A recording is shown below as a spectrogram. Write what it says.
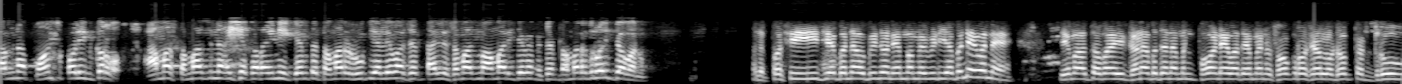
ગામના પંચ મળીને કરો. આમાં સમાજને આંખે કરાય નહીં. કેમ કે તમારે રૂપિયા લેવા છે, કાલે સમાજમાં અમારી જેવા ને તેમ તમારે રોજ જવાનું. અને પછી જે બનાવ બીનો ને એમાં મેં વિડીયા બનાવ્યા ને એમાં તો ભાઈ ઘણા બધાના મને ફોન આવ્યા હતા. એમાં એનો છોકરો છે ઓલો ડોક્ટર ધ્રુવ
